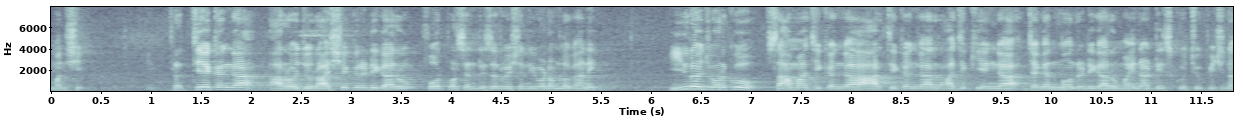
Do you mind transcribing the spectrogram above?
మనిషి. ప్రత్యేకంగా ఆ రోజు రాజశేఖర రెడ్డి గారు ఫోర్ పర్సెంట్ రిజర్వేషన్ ఇవ్వడంలో కానీ ఈ రోజు వరకు సామాజికంగా ఆర్థికంగా రాజకీయంగా జగన్మోహన్ రెడ్డి గారు మైనార్టీస్కు చూపించిన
